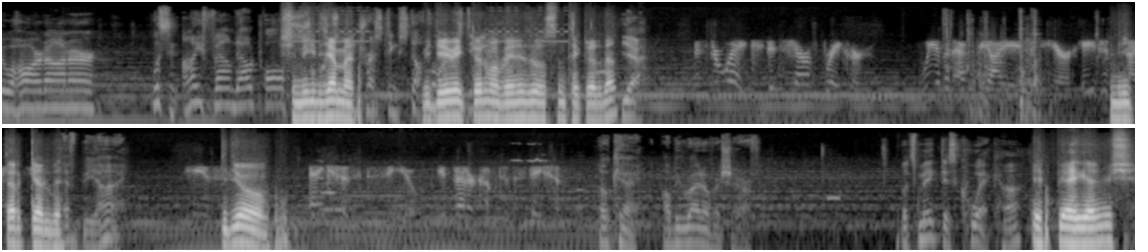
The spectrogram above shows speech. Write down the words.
too hard on her. Listen, I found out all Şimdi gideceğim ben. Videoyu bekliyorum haberiniz olsun tekrardan. Yeah. Mr. Wake, it's Sheriff Breaker. We have an FBI agent here, Agent Minik. Dark geldi. Gidiyorum. anxious to see you. You'd better come to the station. Okay, I'll be right over, Sheriff. Let's make this quick, huh? FBI gelmiş.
